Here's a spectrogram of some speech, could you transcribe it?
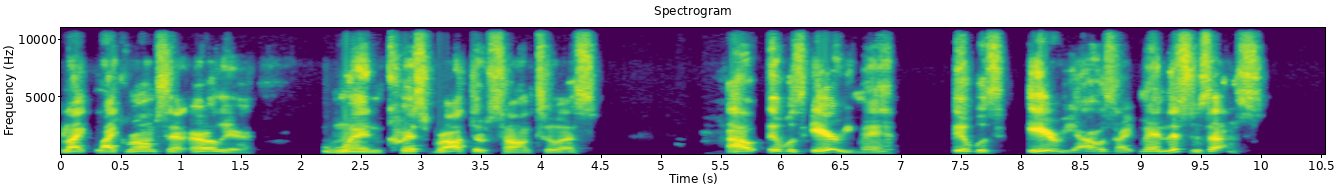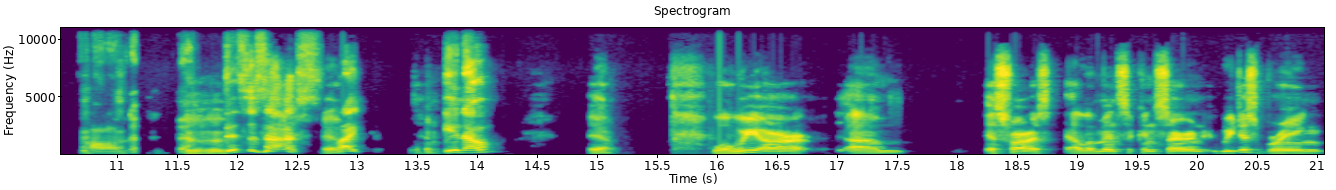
like like Roame said earlier when Chris brought the song to us, out it was eerie, man. It was eerie. I was like, man, this is us. Oh, mm-hmm. This is us. Yeah. Like, yeah. you know? Yeah. Well, we are um as far as elements are concerned, we just bring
